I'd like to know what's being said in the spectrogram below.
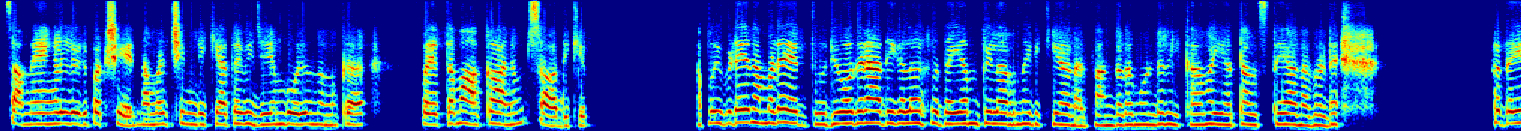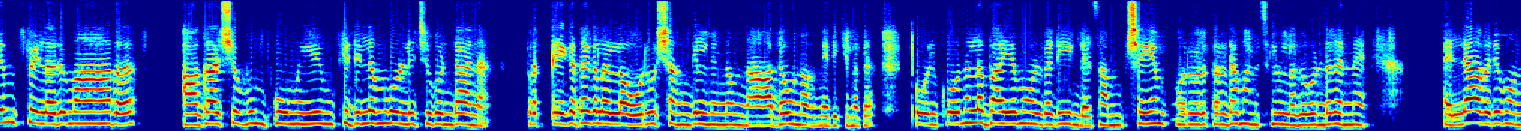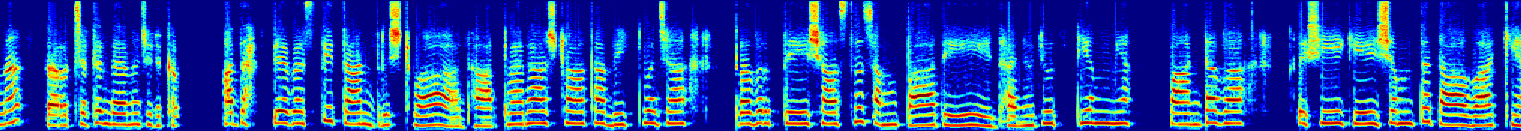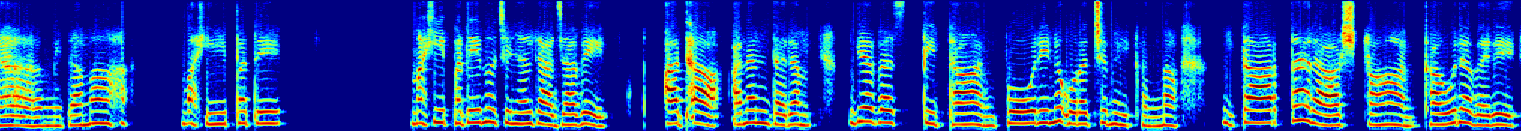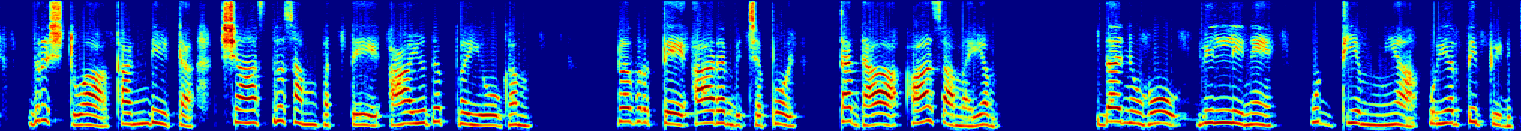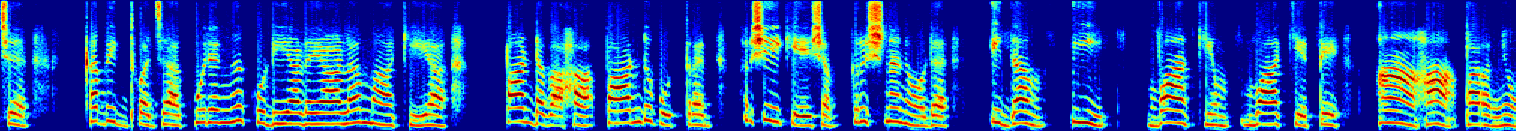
സമയങ്ങളിൽ ഒരു പക്ഷേ നമ്മൾ ചിന്തിക്കാത്ത വിജയം പോലും നമുക്ക് സ്വയത്തമാക്കാനും സാധിക്കും. അപ്പോൾ ഇവിടെ നമ്മുടെ ദുര്യോധനാദികൾ ഹൃദയം പിളർന്നിരിക്കുകയാണ്. സങ്കടം കൊണ്ട് നിൽക്കാൻ വയ്യാത്ത അവസ്ഥയാണ് അവരുടെ ഹൃദയം പിളരുമാറ് ആകാശവും ഭൂമിയും കിടിലം കൊള്ളിച്ചുകൊണ്ടാണ് പ്രത്യേകതകളുള്ള ഓരോ ശങ്കിൽ നിന്നും നാദം ഉണർന്നിരിക്കുന്നത്. തോൽക്കോ എന്നുള്ള ഭയം ഓൾറെഡി ഉണ്ട്. സംശയം ഓരോരുത്തരുടെ മനസ്സിലുള്ളത് കൊണ്ട് തന്നെ എല്ലാവരും ഒന്ന് തറച്ചിട്ടുണ്ട് എന്ന് ചുരുക്കം. വ്യവസ്ഥിതാൻ ദൃഷ്ട്വാ ധാർത്തരാഷ്ട്രാ കവിധ്വജ പ്രവൃത്തെ ശാസ്ത്രസമ്പാദേ ധനുരുദ്യമ്യ പാണ്ഡവ ഋഷികേശം തഥാ വാക്യമിതമാഹ. മഹീപതേ മഹീപതേ എന്ന് വെച്ച് കഴിഞ്ഞാൽ രാജാവേ അധ അനന്തരം വ്യവസ്ഥിതാൻ പോരിന് ഉറച്ചു നിൽക്കുന്ന ധാർത്തരാഷ്ട്രാൻ കൗരവരെ ദൃഷ്ടുവ കണ്ടിട്ട് ശാസ്ത്രസമ്പത്തെ ആയുധപ്രയോഗം പ്രവൃത്തെ ആരംഭിച്ചപ്പോൾ തഥാ ആ സമയം. ധനുഹു വില്ലിനെ ഉദ്യമ്യ ഉയർത്തിപ്പിടിച്ച് കപിധ്വജ കുരങ്ങ് കൊടിയടയാളമാക്കിയ പാണ്ഡവഹ പാണ്ഡുപുത്രൻ ഋഷികേശം കൃഷ്ണനോട് ഇതം ഈ വാക്യം വാക്യത്തെ ആഹാ പറഞ്ഞു.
